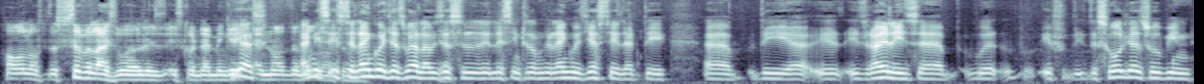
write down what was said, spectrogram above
whole of the civilized world is, is condemning it, Yes, and not the and it's, it's the language as well. I was Yeah. just listening to some of the language yesterday that the uh, the uh, Israelis, uh, were, if the, the soldiers who've been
